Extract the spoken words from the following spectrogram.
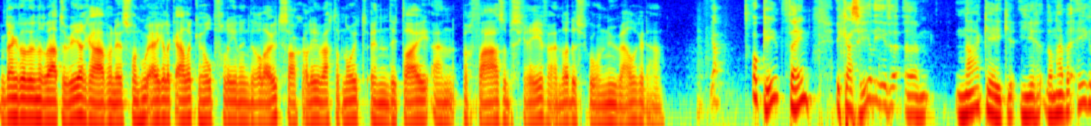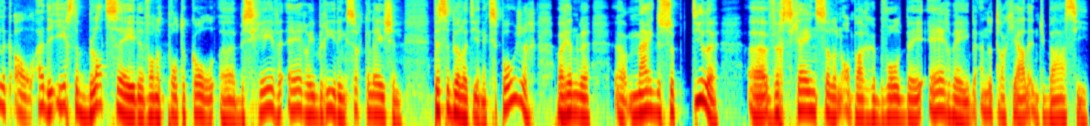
Ik denk dat het inderdaad de weergave is van hoe eigenlijk elke hulpverlening er al uitzag. Alleen werd dat nooit in detail en per fase beschreven. En dat is gewoon nu wel gedaan. Ja, oké, fijn. Ik ga eens heel even um, nakijken hier. Dan hebben we eigenlijk al hè, de eerste bladzijde van het protocol uh, beschreven. Airway, breathing, circulation, disability en exposure. Waarin we uh, merk de subtiele uh, verschijnselen op waar bijvoorbeeld bij airway, bij endotracheale intubatie,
